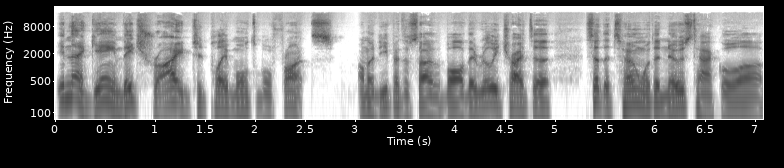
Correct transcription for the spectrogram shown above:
in that game, they tried to play multiple fronts on the defensive side of the ball. They really tried to set the tone with a nose tackle. Uh,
